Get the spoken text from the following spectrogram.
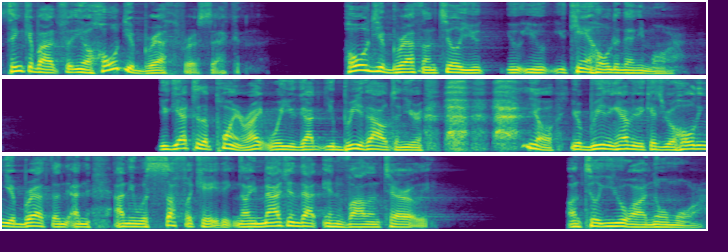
Think about you know hold your breath for a second. Hold your breath until you you you you can't hold it anymore. You get to the point right where you got you breathe out and you're you know you're breathing heavy because you're holding your breath and and and it was suffocating. Now imagine that involuntarily until you are no more.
